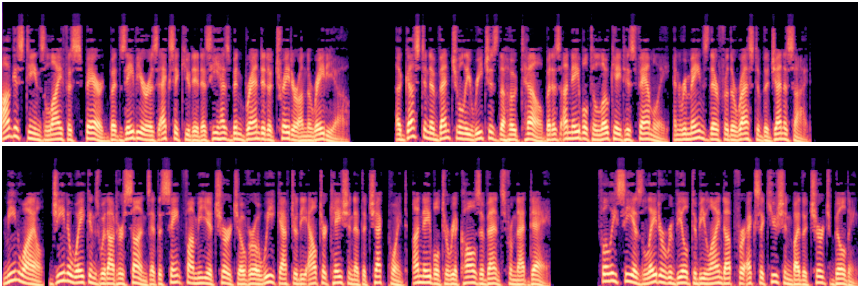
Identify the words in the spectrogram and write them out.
Augustine's life is spared but Xavier is executed as he has been branded a traitor on the radio. Augustine eventually reaches the hotel but is unable to locate his family, and remains there for the rest of the genocide. Meanwhile, Jean awakens without her sons at the Saint Famille church over a week after the altercation at the checkpoint, unable to recall events from that day. Félicie is later revealed to be lined up for execution by the church building.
